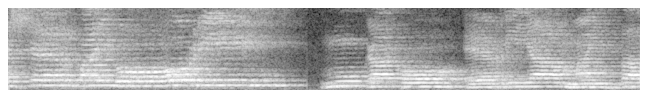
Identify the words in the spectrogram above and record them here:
esker baigorri, mugako herria maiz da,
